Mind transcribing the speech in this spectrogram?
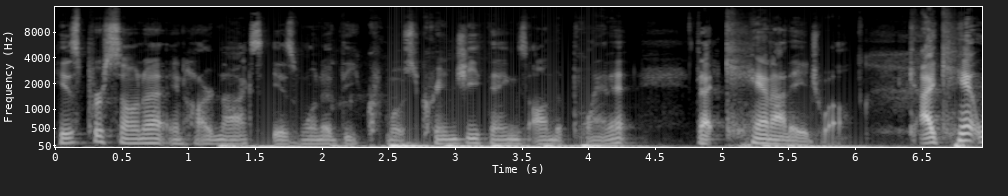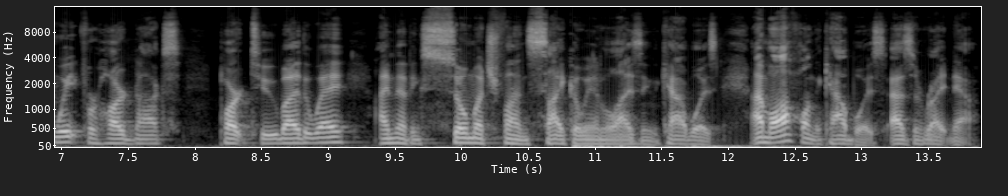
His persona in Hard Knocks is one of the most cringy things on the planet that cannot age well. I can't wait for Hard Knocks part 2 by the way. I'm having so much fun psychoanalyzing the Cowboys. I'm off on the Cowboys as of right now.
